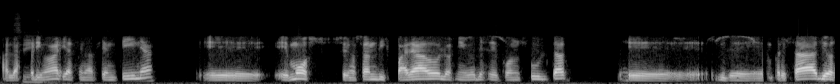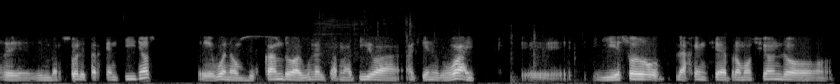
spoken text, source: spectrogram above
a las primarias en Argentina, eh, hemos se nos han disparado los niveles de consultas eh, de empresarios, de, inversores argentinos, eh, bueno, buscando alguna alternativa aquí en Uruguay. y eso la agencia de promoción lo,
